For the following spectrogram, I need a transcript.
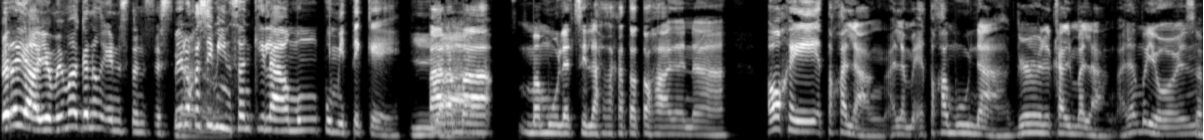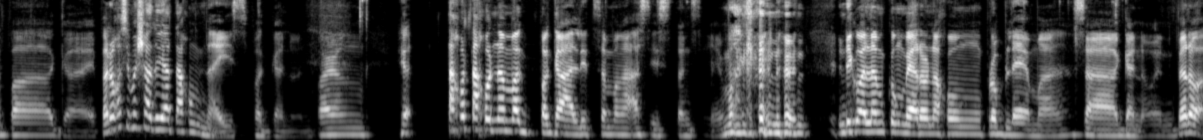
Pero yeah, yun, may mga ganong instances Pero nga, kasi no? minsan kailangan mong pumitik eh. Yeah. Para ma- mamulat sila sa katotohanan na okay, ito ka lang. Alam mo, ito ka muna. Girl, kalma lang. Alam mo yun? Sa bagay. Pero kasi masyado yata akong nice pag ganun. Parang, takot ako na magpagalit sa mga assistants eh. Mga ganun. Hindi ko alam kung meron akong problema sa ganun. Pero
